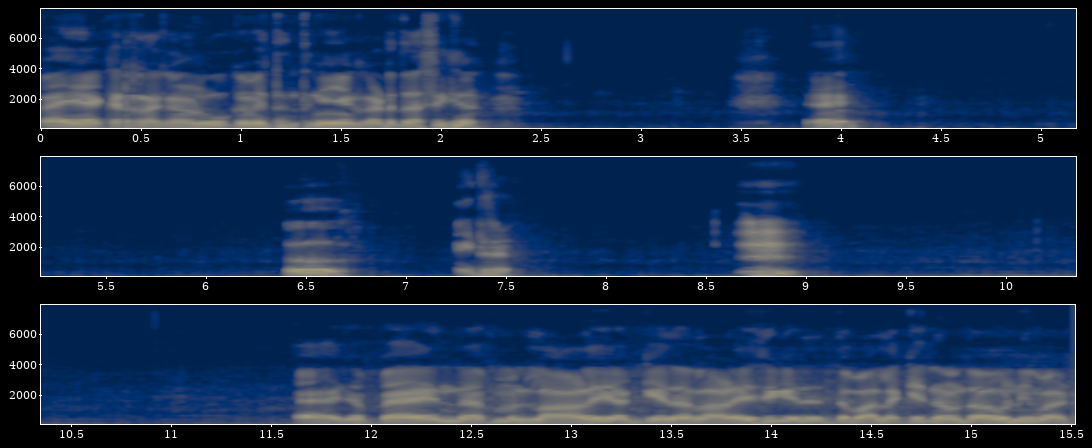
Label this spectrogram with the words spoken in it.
ਪੈ ਜਾ ਕਰ ਰਗਾਂ ਨੂੰ ਉਹ ਕਿਵੇਂ ਦੰਦੀਆਂ ਜਿਹੀਆਂ ਕੱਢਦਾ ਸੀਗਾ ਹੈ ਓ ਇੱਧਰ ਹੂੰ ਐ ਜਾ ਪੈ ਜਾਂਦਾ, ਮ- ਲਾਲੇ ਅੱਗੇ ਤਾਂ ਲਾਲੇ ਸੀਗੇ ਤੇ ਦਬਾ ਕੇ ਤਾਂ ਆਉਂਦਾ ਉਹ ਨਹੀਂ ਵਟ।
